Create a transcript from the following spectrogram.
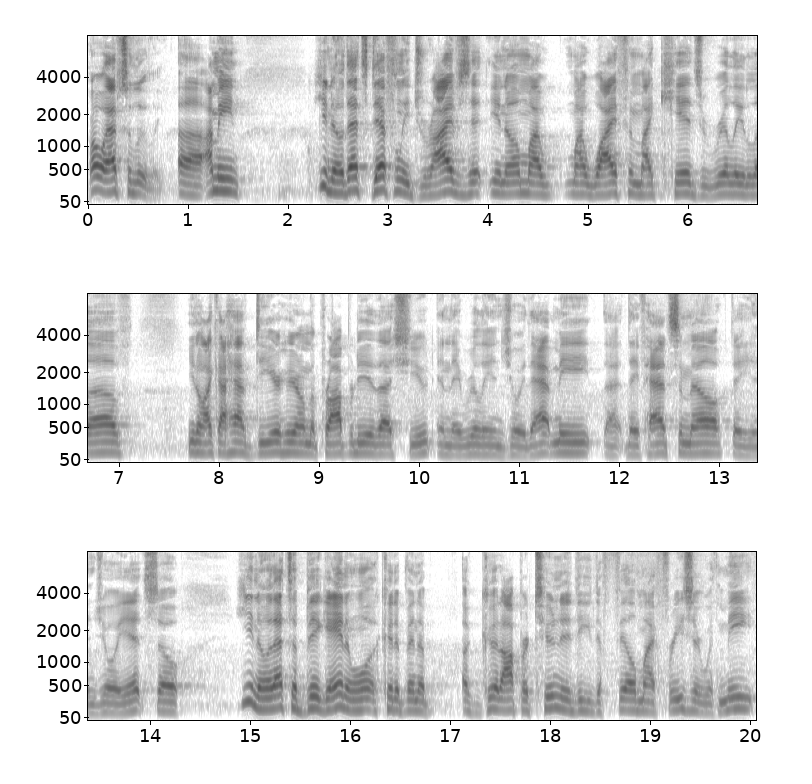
Oh, absolutely. Uh, I mean, you know, that's definitely drives it. You know, my my wife and my kids really love. You know, like I have deer here on the property that I shoot, and they really enjoy that meat. That they've had some elk, they enjoy it. So, you know, that's a big animal. It could have been a, a good opportunity to fill my freezer with meat,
